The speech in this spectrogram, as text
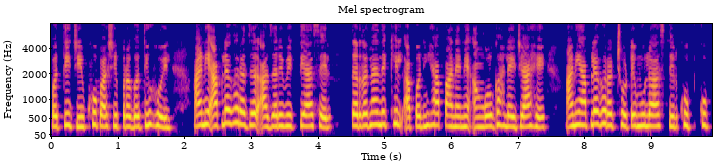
पतीची खूप अशी प्रगती होईल. आणि आपल्या घरात जर आजारी व्यक्ती असेल तर त्यांना देखील आपण ह्या पाण्याने आंघोळ घालायची आहे. आणि आपल्या घरात छोटे मुलं असतील खूप खूप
